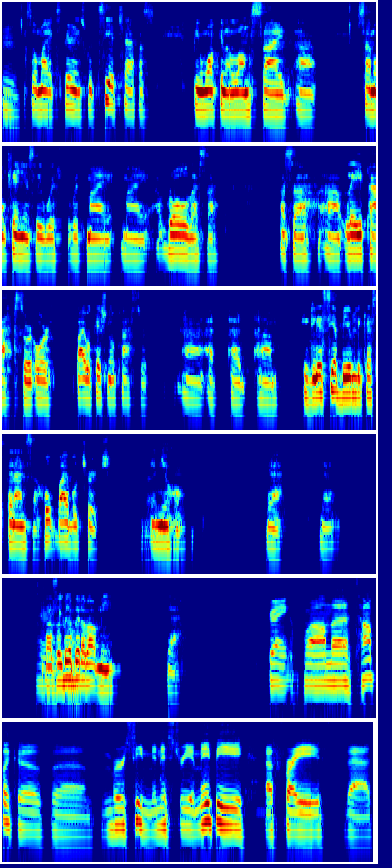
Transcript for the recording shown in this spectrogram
Mm. So my experience with CHF has been walking alongside uh, simultaneously with with my my role as a as a uh, lay pastor or bivocational pastor uh, at, at um, Iglesia Biblica Esperanza, Hope Bible Church nice. in Newhall. Yeah, yeah. So that's a little bit about me. Yeah. Great. Well, on the topic of uh, mercy ministry, it may be a phrase that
